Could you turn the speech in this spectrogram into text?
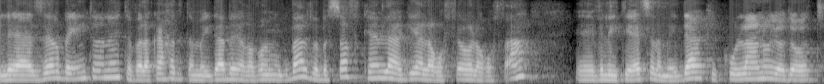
להיעזר באינטרנט, אבל לקחת את המידע בערבון מוגבל, ובסוף כן להגיע לרופא או לרופאה אה, ולהתייעץ על המידע, כי כולנו יודעות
